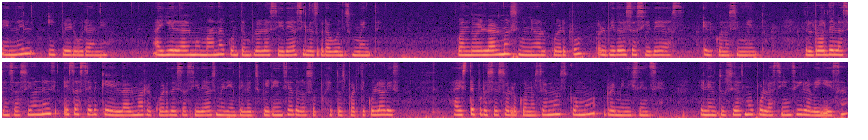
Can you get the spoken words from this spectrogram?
en el hiperuráneo. Allí el alma humana contempló las ideas y las grabó en su mente. Cuando el alma se unió al cuerpo, olvidó esas ideas, el conocimiento. El rol de las sensaciones es hacer que el alma recuerde esas ideas mediante la experiencia de los objetos particulares a este proceso lo conocemos como reminiscencia. El entusiasmo por la ciencia y la belleza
